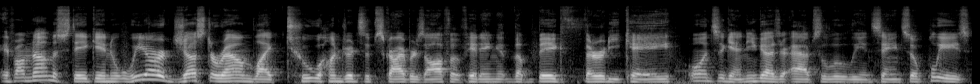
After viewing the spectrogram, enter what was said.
If I'm not mistaken, we are just around like 200 subscribers off of hitting the big 30k. Once again, you guys are absolutely insane, so please,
